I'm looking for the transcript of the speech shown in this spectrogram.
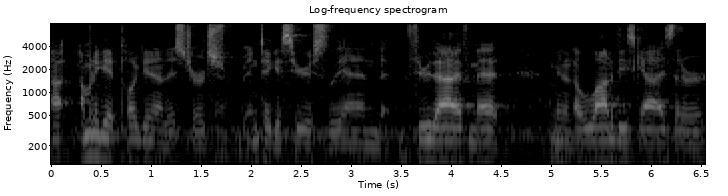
I, am going to get plugged into this church and take it seriously. And through that, I've met, I mean, a lot of these guys that are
